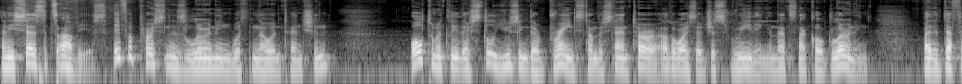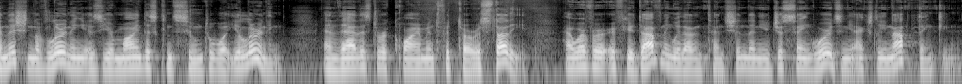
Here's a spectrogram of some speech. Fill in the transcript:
And he says it's obvious. If a person is learning with no intention, ultimately they're still using their brains to understand Torah, otherwise they're just reading, and that's not called learning. By the definition of learning is your mind is consumed with what you're learning, and that is the requirement for Torah study. However, if you're davening without intention, then you're just saying words and you're actually not thinking.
